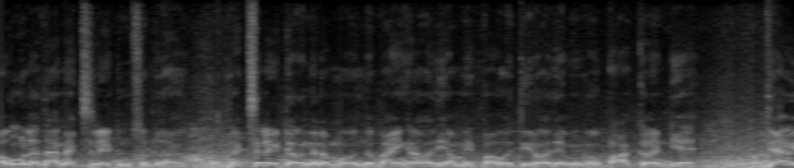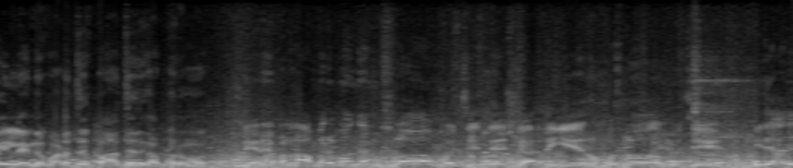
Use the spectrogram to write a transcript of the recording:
அவங்கள தான் நக்சலைட்னு சொல்கிறாங்க நக்சலைட்டை வந்து நம்ம வந்து பயங்கரவாதி அமைப்பாவோ தீவிரவாதி அமைப்பாவோ பார்க்க வேண்டிய தேவையில்லை. இந்த படத்தை பார்த்ததுக்கு அப்புறமா. ஏன்னா இப்போ லப்பர் பந்தம் ஸ்லோவாக போச்சு. கார்த்திக் ரொம்ப ஸ்லோவாக போச்சு. இது அது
